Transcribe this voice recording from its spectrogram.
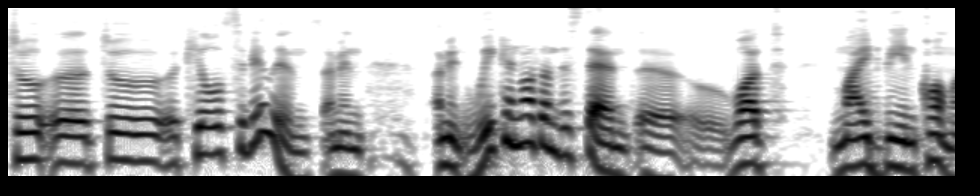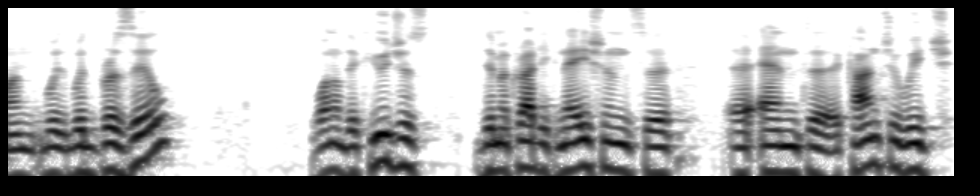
to to kill civilians. I mean, I mean, we cannot understand what might be in common with, with Brazil, one of the hugest democratic nations uh, uh, and a country which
